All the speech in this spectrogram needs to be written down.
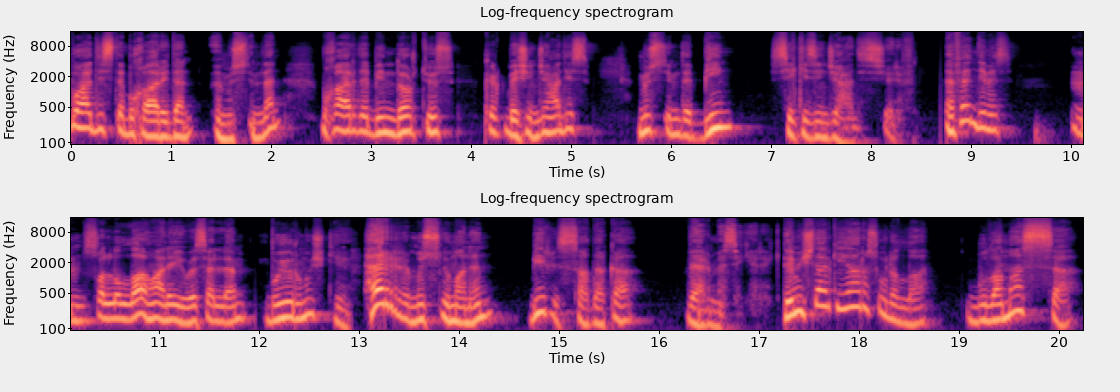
Bu hadis de Bukhari'den ve Müslim'den. Bukhari'de 1445. hadis, Müslim'de 1008. hadis-i şerif. Efendimiz sallallahu aleyhi ve sellem buyurmuş ki her Müslümanın bir sadaka vermesi gerek. Demişler ki ya Resulallah bulamazsa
